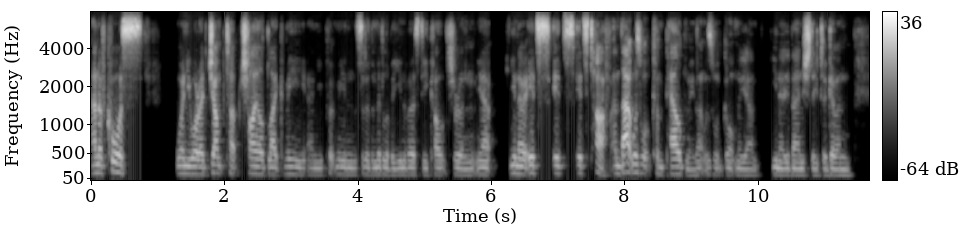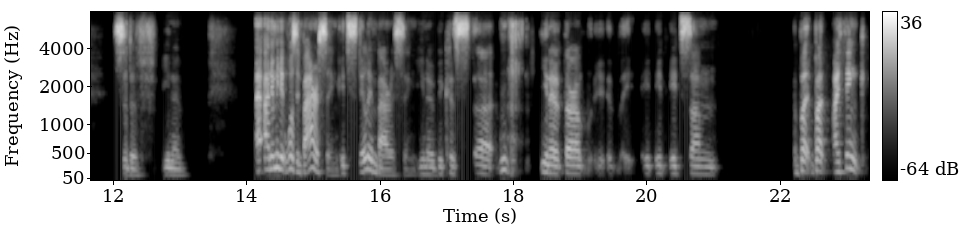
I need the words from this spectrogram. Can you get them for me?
and of course, when you are a jumped up child like me and you put me in sort of the middle of a university culture and yeah, you know, it's it's it's tough. And that was what compelled me. That was what got me, um, you know, eventually to go and sort of, you know, and I mean, it was embarrassing. It's still embarrassing, you know, because uh, you know there are. It, it, it's um, but but I think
